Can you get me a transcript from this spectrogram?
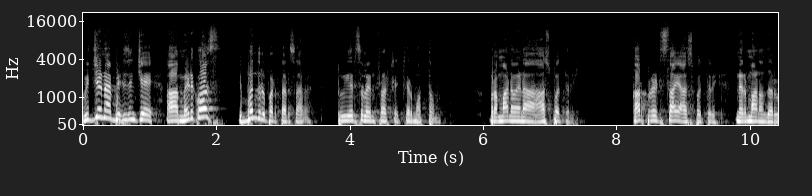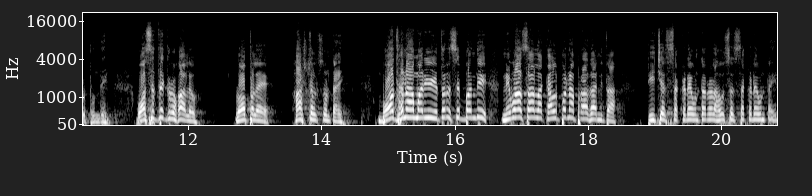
విద్యను అభ్యసించే ఆ మెడికోస్ ఇబ్బందులు పడతారు సార్. టూ ఇయర్స్లో ఇన్ఫ్రాస్ట్రక్చర్ మొత్తం బ్రహ్మాండమైన ఆసుపత్రి. కార్పొరేట్ స్థాయి ఆసుపత్రి నిర్మాణం జరుగుతుంది. వసతి గృహాలు లోపలే హాస్టల్స్ ఉంటాయి. బోధన మరియు ఇతర సిబ్బంది నివాసాల కల్పన ప్రాధాన్యత. టీచర్స్ అక్కడే ఉంటారు వాళ్ళ హౌసెస్ అక్కడే ఉంటాయి.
